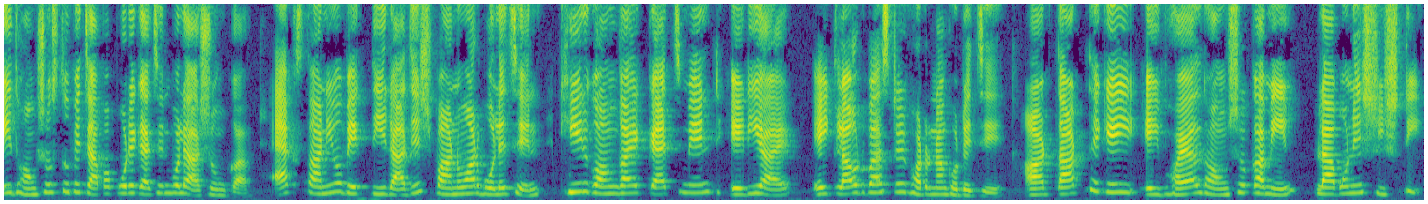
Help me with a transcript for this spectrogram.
এই ধ্বংসস্তূপে চাপা পড়ে গেছেন বলে আশঙ্কা। এক স্থানীয় ব্যক্তি রাজেশ পানোয়ার বলেছেন ক্ষীর গঙ্গায় ক্যাচমেন্ট এরিয়ায় এই ক্লাউড বাস্টের ঘটনা ঘটেছে। আর তার থেকেই এই ভয়াল ধ্বংসকামী প্লাবনের সৃষ্টি।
